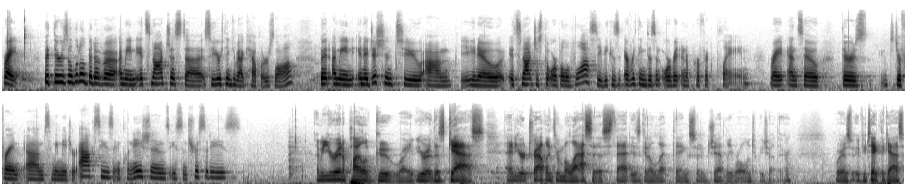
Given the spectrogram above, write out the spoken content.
Right. But there's a little bit of a, I mean, it's not just, a, so you're thinking about Kepler's law, but I mean, in addition to, um, you know, it's not just the orbital velocity because everything doesn't orbit in a perfect plane, right? And so there's different um, semi-major axes, inclinations, eccentricities. I mean, you're in a pile of goo, right? You're this gas, and you're traveling through molasses. That is going to let things sort of gently roll into each other. Whereas if you take the gas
